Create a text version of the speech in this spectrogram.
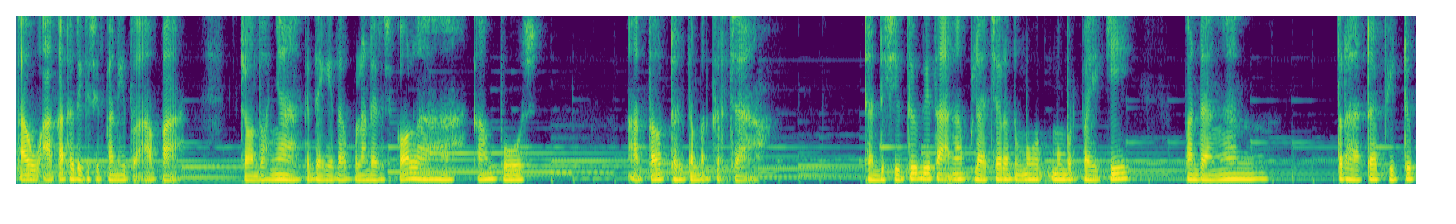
tahu akar dari kesibukan itu apa. Contohnya ketika kita pulang dari sekolah kampus atau dari tempat kerja. Dan di situ kita akan belajar untuk memperbaiki pandangan terhadap hidup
